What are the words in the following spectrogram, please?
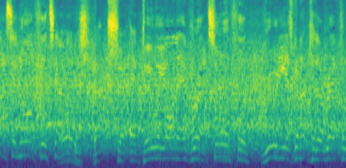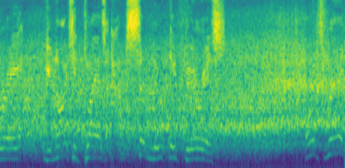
that's an awful challenge. Oh, that's uh, Eboue on Evra. That's awful. Rooney has gone up to the referee. United players absolutely furious. Oh, it's red.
